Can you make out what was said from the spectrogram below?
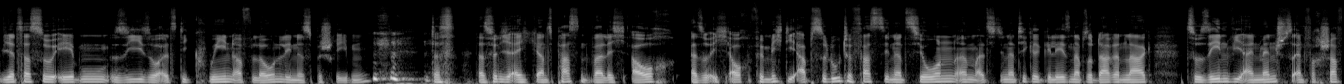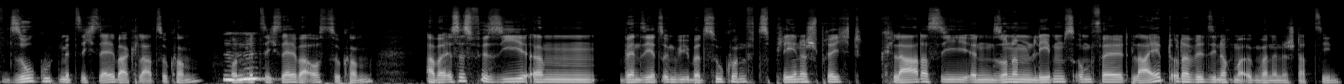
jetzt hast du eben sie so als die Queen of Loneliness beschrieben. das das finde ich eigentlich ganz passend, weil ich auch, also ich auch für mich die absolute Faszination, ähm, als ich den Artikel gelesen habe, so darin lag, zu sehen, wie ein Mensch es einfach schafft, so gut mit sich selber klarzukommen mhm. und mit sich selber auszukommen. Aber ist es für sie, ähm, wenn sie jetzt irgendwie über Zukunftspläne spricht, klar, dass sie in so einem Lebensumfeld bleibt oder will sie nochmal irgendwann in eine Stadt ziehen?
